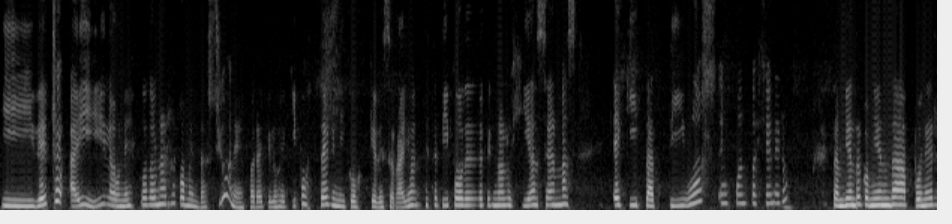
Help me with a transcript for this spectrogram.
Y de hecho ahí la UNESCO da unas recomendaciones para que los equipos técnicos que desarrollan este tipo de tecnología sean más equitativos en cuanto a género. También recomienda poner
